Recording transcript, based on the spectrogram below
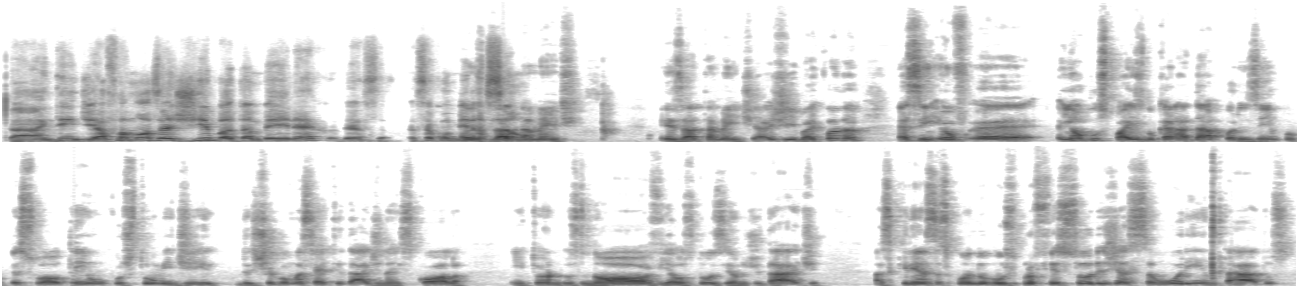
Tá, entendi. A famosa giba também, né? Dessa, essa combinação. Exatamente. Exatamente, a giba. Aí quando, assim, eu, é, em alguns países, no Canadá, por exemplo, o pessoal tem um costume de, de, chegou uma certa idade na escola, em torno dos 9 aos 12 anos de idade, as crianças, quando os professores já são orientados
